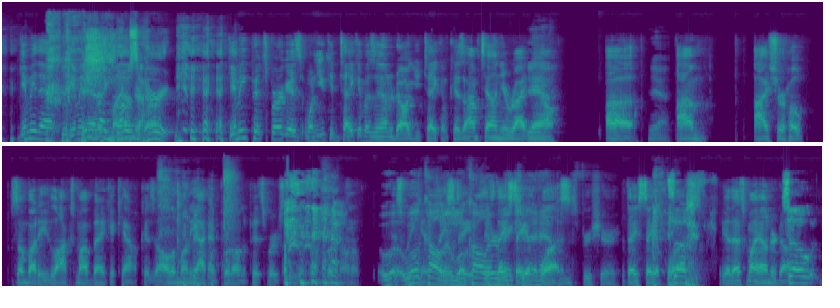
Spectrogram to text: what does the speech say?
Give me that. Give me He's that. like my Bosa underdog. hurt. Give me Pittsburgh as when you can take him as an underdog, you take him because I'm telling you right Yeah. now, uh, yeah. I'm I sure hope somebody locks my bank account because all the money I can put on the Pittsburgh Steelers, I'm putting on them. We'll, This we'll weekend, call if her. they We'll call her. they Make stay sure a that plus. happens for sure. If they say a plus, yeah, that's my underdog. So,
